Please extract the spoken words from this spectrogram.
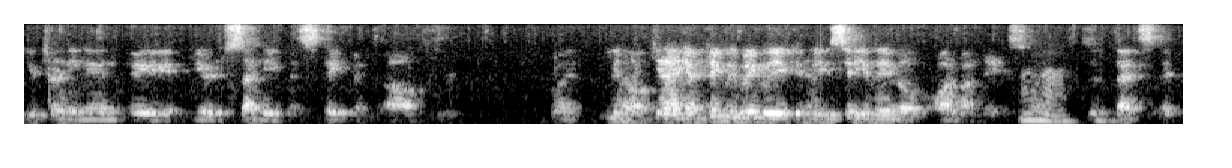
you're turning in a, you're sending a statement of, Right. you know, like like at Piggly Wiggly, it could be City of Mayville Audubon Days. Mhm. So That's, it.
